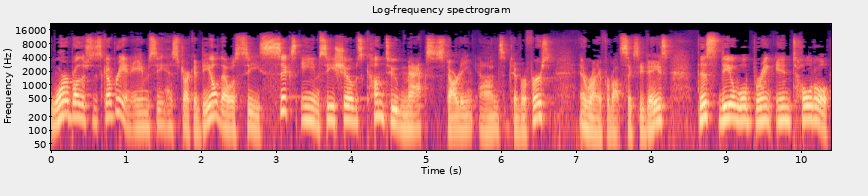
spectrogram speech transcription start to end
Warner Brothers Discovery and AMC has struck a deal that will see six AMC shows come to Max starting on September 1st and running for about 60 days. This deal will bring in total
